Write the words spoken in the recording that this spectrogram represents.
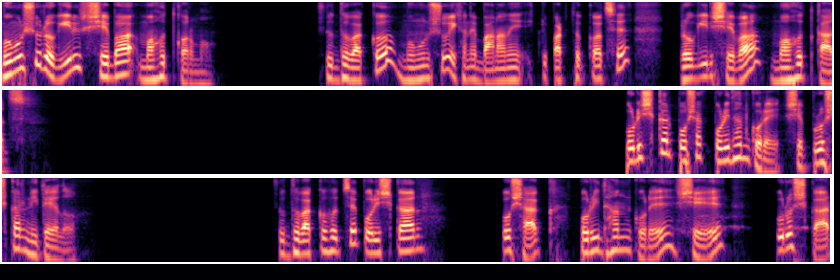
মুমূর্ষু রোগীর সেবা মহৎ কর্ম। শুদ্ধ বাক্য, মুমূর্ষু এখানে বানানে একটু পার্থক্য আছে। রোগীর সেবা, মহৎ কাজ। পরিষ্কার পোশাক পরিধান করে সে পুরস্কার নিতে এলো। শুদ্ধ বাক্য হচ্ছে, পরিষ্কার পোশাক পরিধান করে সে পুরস্কার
